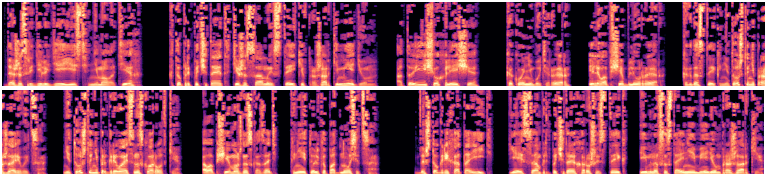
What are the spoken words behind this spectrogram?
даже среди людей есть немало тех, кто предпочитает те же самые стейки в прожарке медиум, а то и еще хлеще, какой-нибудь рэр или вообще блю-рэр, когда стейк не то что не прожаривается, не то что не прогревается на сковородке, а вообще, можно сказать, к ней только подносится. Да что греха таить, я и сам предпочитаю хороший стейк именно в состоянии медиум прожарки,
